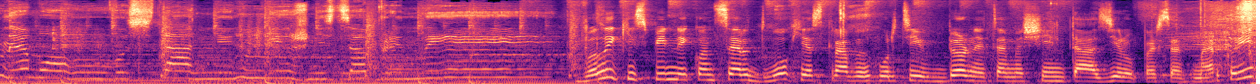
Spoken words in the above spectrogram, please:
немов останню ніжність забрини. Великий спільний концерт двох яскравих гуртів Burn It Machine та Zero Percent Mercury.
